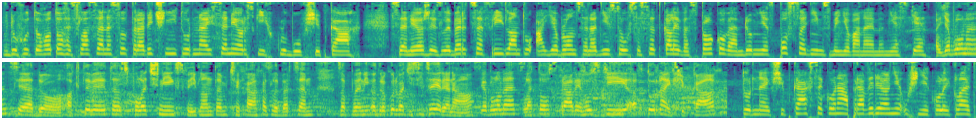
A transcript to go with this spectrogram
V duchu tohoto hesla se nesl tradiční turnaj seniorských klubů v Šipkách. Seniorři z Liberce, Friedlandu a Jablonce nad Nisou se setkali ve spolkovém domě v posledním zmiňovaném městě. Jablonec je do aktivit společných s Friedlandem v Čechách a s Libercem zapojený od roku 2011. Jablonec letos právě hostí turnaj v Šipkách. Turnaj v Šipkách se koná pravidelně už několik let.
